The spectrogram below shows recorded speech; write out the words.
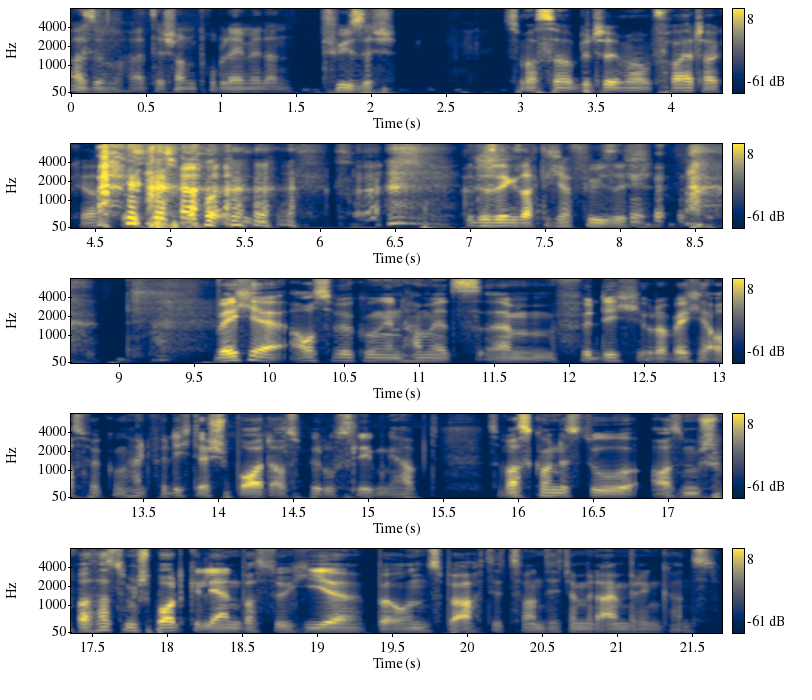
Also hatte schon Probleme dann physisch. Das machst du aber bitte immer am Freitag, ja? Deswegen sagte ich ja physisch. Welche Auswirkungen haben jetzt ähm, für dich oder welche Auswirkungen hat für dich der Sport aufs Berufsleben gehabt? So was konntest du aus dem, was hast du im Sport gelernt, was du hier bei uns bei 8020 damit einbringen kannst?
